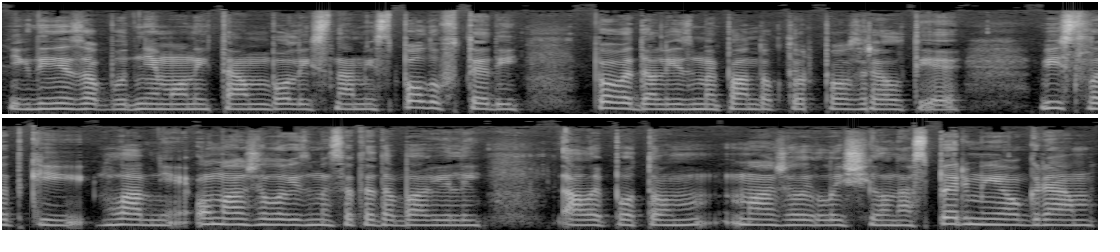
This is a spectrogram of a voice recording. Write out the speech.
nikdy nezabudnem, oni tam boli s nami spolu vtedy. Povedali sme, pán doktor pozrel tie výsledky, hlavne o manželovi sme sa teda bavili, ale potom manžel lišiel na spermiogram,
